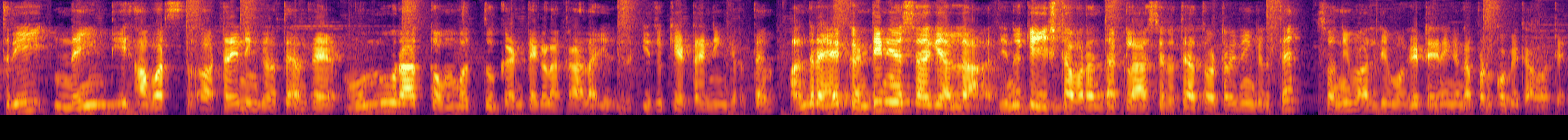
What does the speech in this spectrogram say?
ತ್ರೀ ನೈಂಟಿ ಅವರ್ಸ್ ಟ್ರೈನಿಂಗ್ ಇರುತ್ತೆ. ಅಂದ್ರೆ ಮುನ್ನೂರ ತೊಂಬತ್ತು ಗಂಟೆಗಳ ಕಾಲ ಇದ್- ಇದಕ್ಕೆ ಟ್ರೈನಿಂಗ್ ಇರುತ್ತೆ. ಅಂದ್ರೆ ಕಂಟಿನ್ಯೂಸ್ ಆಗಿ ಅಲ್ಲ, ದಿನಕ್ಕೆ ಇಷ್ಟ ಅವರ್ ಅಂತ ಕ್ಲಾಸ್ ಇರುತ್ತೆ ಅಥವಾ ಟ್ರೈನಿಂಗ್ ಇರುತ್ತೆ. ಸೊ ನೀವು ಅಲ್ಲಿ ಹೋಗಿ ಟ್ರೈನಿಂಗ್ ಅನ್ನ ಪಡ್ಕೋಬೇಕಾಗುತ್ತೆ.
